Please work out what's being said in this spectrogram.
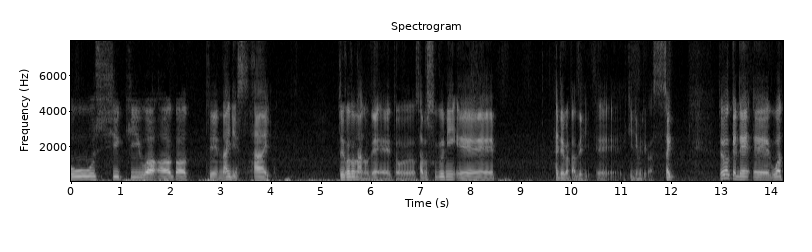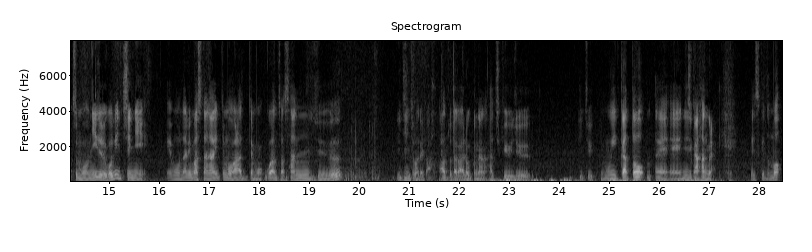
公式は上がってないです。はい。ということなので、えっ、ー、と、サブスクに、えー、入ってる方はぜひ、えー、聞いてみてください。というわけで、えー、5月も25日に、えー、もうなりました。泣いても笑っても、5月は31日までか。あと、だから6、7、8、9、10、6日と、えー、2時間半ぐらいですけども、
